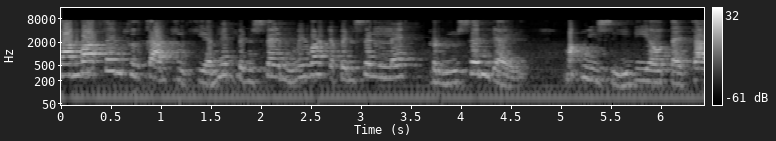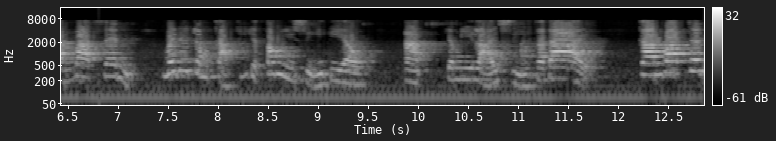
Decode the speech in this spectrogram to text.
การวาดเส้นคือการขีดเขียนให้เป็นเส้น ไม่ว่าจะเป็นเส้นเล็กหรือเส้นใหญ่ มักมีสีเดียว แต่การวาดเส้นไม่ได้จำกัดที่จะต้องมีสีเดียว อาจจะมีหลายสีก็ได้ การวาดเส้น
